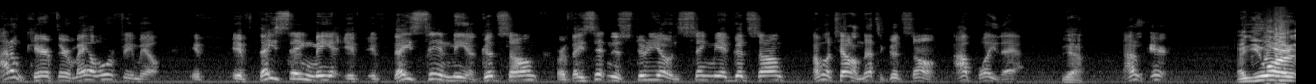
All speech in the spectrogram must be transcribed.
I don't care if they're male or female. If if they sing me, if if they send me a good song, or if they sit in the studio and sing me a good song, I'm gonna tell them that's a good song. I'll play that. yeah. I don't care. And you are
